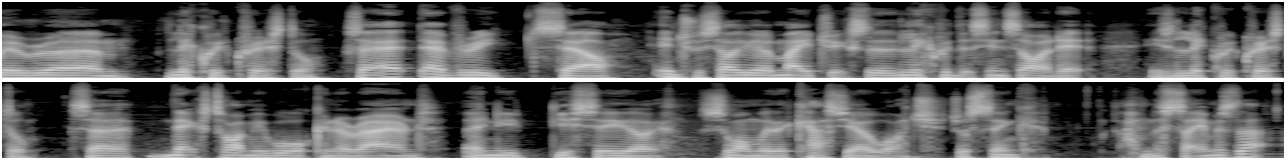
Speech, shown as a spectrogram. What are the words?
we're um, liquid crystal. So every cell, intracellular matrix, the liquid that's inside it is liquid crystal. So next time you're walking around and you, you see like someone with a Casio watch, just think, I'm the same as that.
